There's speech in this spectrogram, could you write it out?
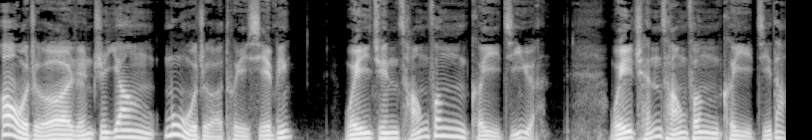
傲者人之殃，木者退邪兵。为君藏锋可以极远，为臣藏锋可以极大。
